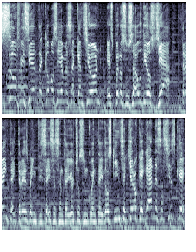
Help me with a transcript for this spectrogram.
Suficiente, ¿cómo se llama esa canción? Espero sus audios ya. 33 26 68 52 15. Quiero que ganes, así es que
